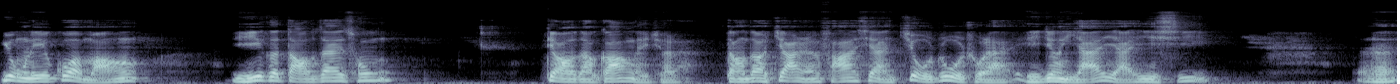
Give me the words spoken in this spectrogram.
用力过猛，一个倒栽葱掉到缸里去了。等到家人发现救助出来，已经奄奄一息。呃，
